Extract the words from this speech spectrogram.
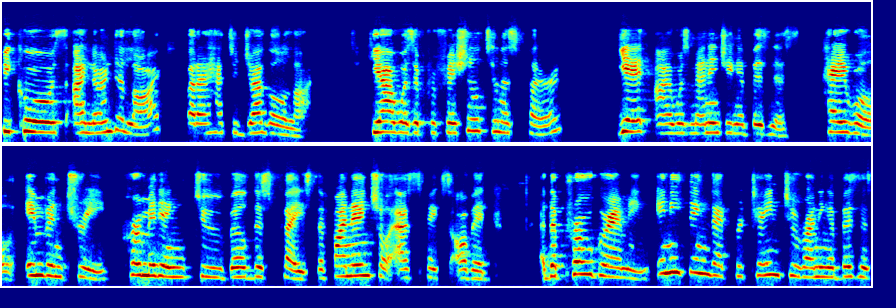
because I learned a lot, but I had to juggle a lot. Here I was a professional tennis player, yet I was managing a business payroll, inventory, permitting to build this place, the financial aspects of it, the programming, anything that pertained to running a business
